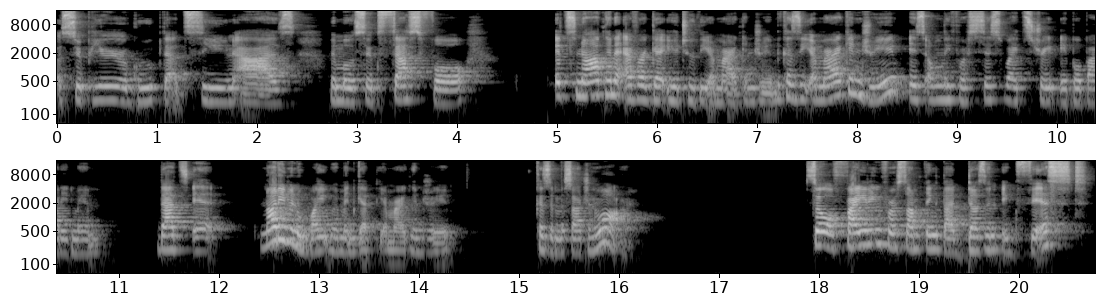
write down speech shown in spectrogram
a, superior group that's seen as the most successful, it's not going to ever get you to the American dream because the American dream is only for cis white straight able bodied men. That's it. Not even white women get the American dream because of misogynoir. So fighting for something that doesn't exist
